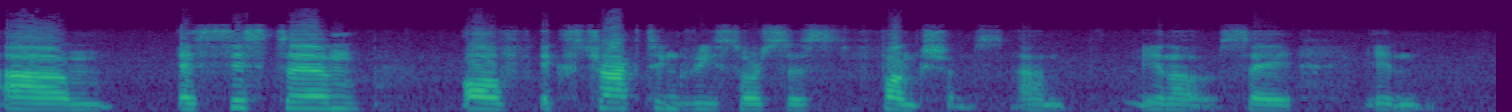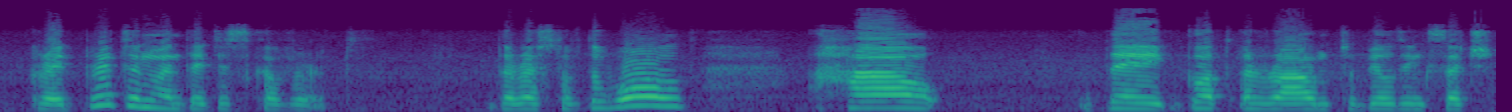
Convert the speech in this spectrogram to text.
um, a system of extracting resources functions and you know say in Great Britain when they discovered the rest of the world how they got around to building such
